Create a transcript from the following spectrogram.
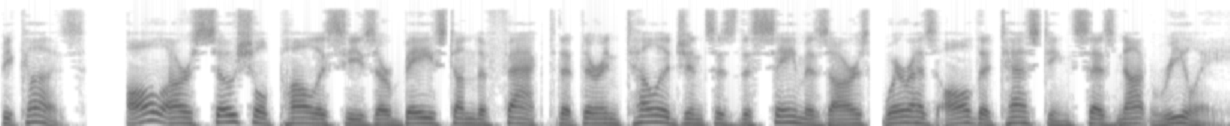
because all our social policies are based on the fact that their intelligence is the same as ours, whereas all the testing says not really.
